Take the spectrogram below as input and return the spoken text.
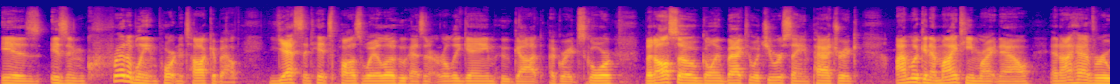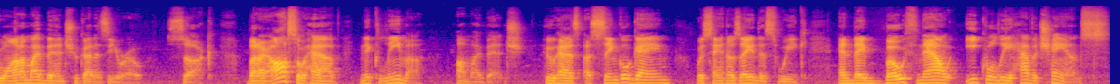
is is incredibly important to talk about. Yes, it hits Pozuelo, who has an early game, who got a great score, but also going back to what you were saying, Patrick, I'm looking at my team right now, and I have Ruan on my bench, who got a zero. Suck. But I also have Nick Lima on my bench, who has a single game with San Jose this week, and they both now equally have a chance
